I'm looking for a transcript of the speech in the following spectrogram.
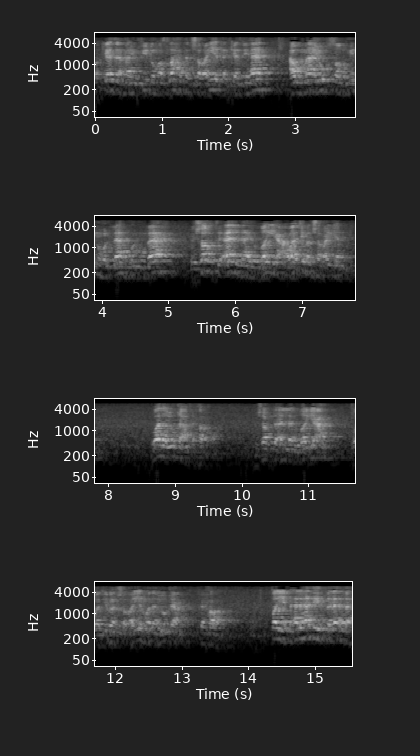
وكذا ما يفيد مصلحة شرعية كالذهان أو ما يقصد منه اللهو المباح بشرط ألا يضيع واجبا شرعيا. ولا يوقع في حرام. بشرط ألا يضيع واجبا شرعيا ولا يوقع في حرام. طيب هل هذه الثلاثة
